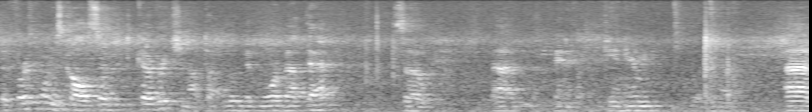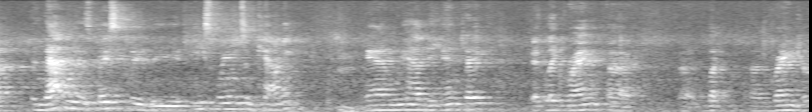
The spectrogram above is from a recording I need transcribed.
The first one is called subject to coverage, and I'll talk a little bit more about that. So, um, and if you can't hear me, let me know. Uh, and that one is basically the East Williamson County, and we have the intake at Lake Rang, uh, uh, uh, Granger.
